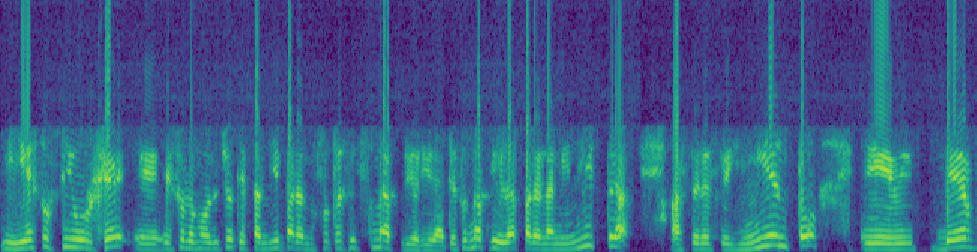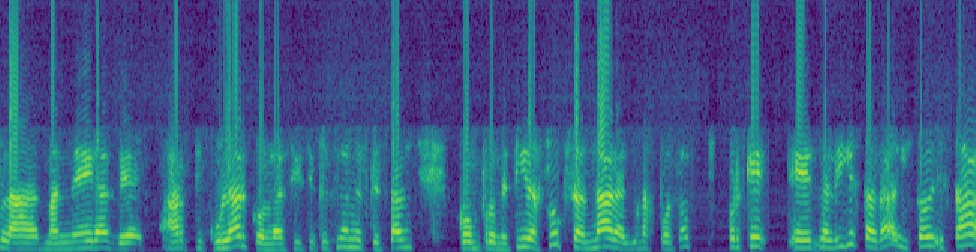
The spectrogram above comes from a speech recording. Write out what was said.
Y eso sí urge, eh, eso lo hemos dicho que también para nosotros es una prioridad, es una prioridad para la ministra hacer el seguimiento, eh, ver la manera de articular con las instituciones que están comprometidas, subsanar algunas cosas porque eh, la ley está y está, está,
